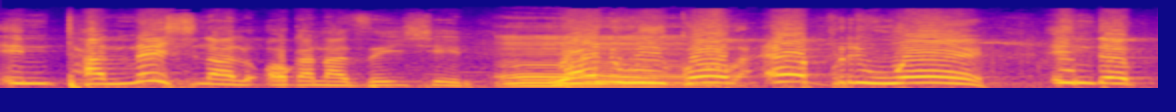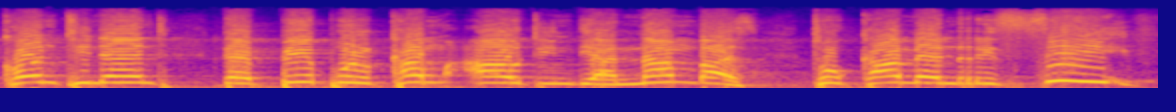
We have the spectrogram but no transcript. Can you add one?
international organization. Mm. When we go everywhere in the continent, the people come out in their numbers to come and receive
